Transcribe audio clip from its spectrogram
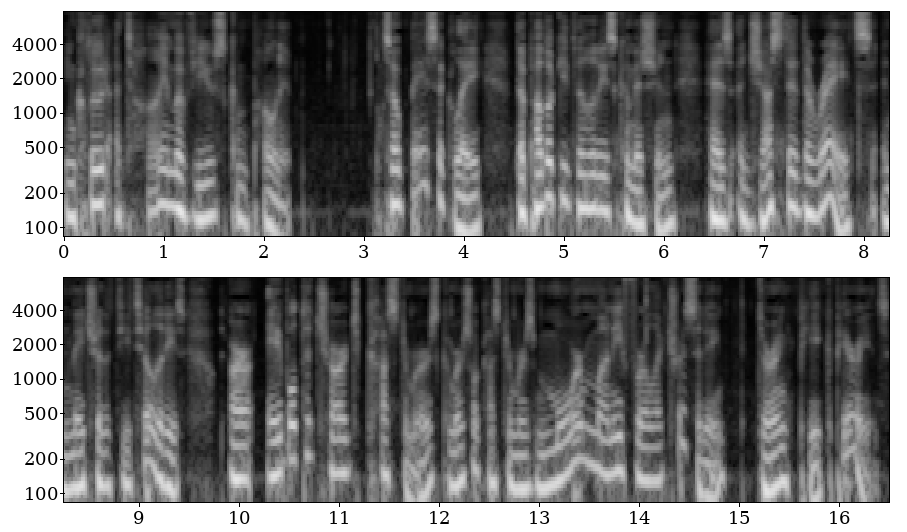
include a time of use component. So basically, the Public Utilities Commission has adjusted the rates and made sure that the utilities are able to charge customers, commercial customers, more money for electricity during peak periods.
